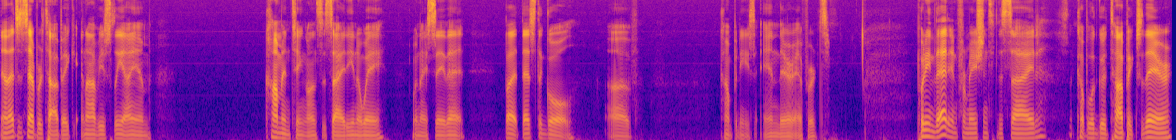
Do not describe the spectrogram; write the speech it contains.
Now, that's a separate topic, and obviously, I am commenting on society in a way when I say that, but that's the goal of companies and their efforts. Putting that information to the side, a couple of good topics there.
